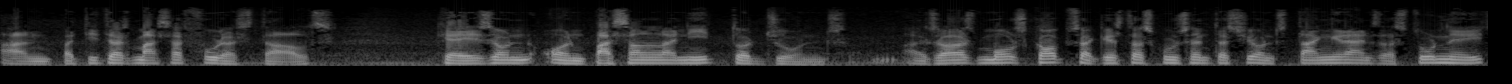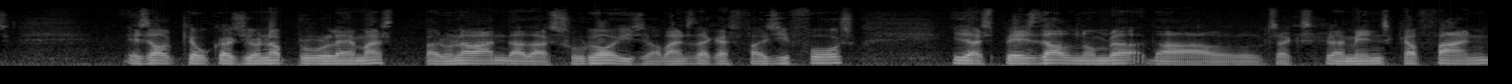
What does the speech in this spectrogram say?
en petites masses forestals que és on, on passen la nit tots junts. Aleshores, molts cops aquestes concentracions tan grans d'estornells és el que ocasiona problemes, per una banda, de sorolls abans de que es faci fosc i després del nombre dels excrements que fan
